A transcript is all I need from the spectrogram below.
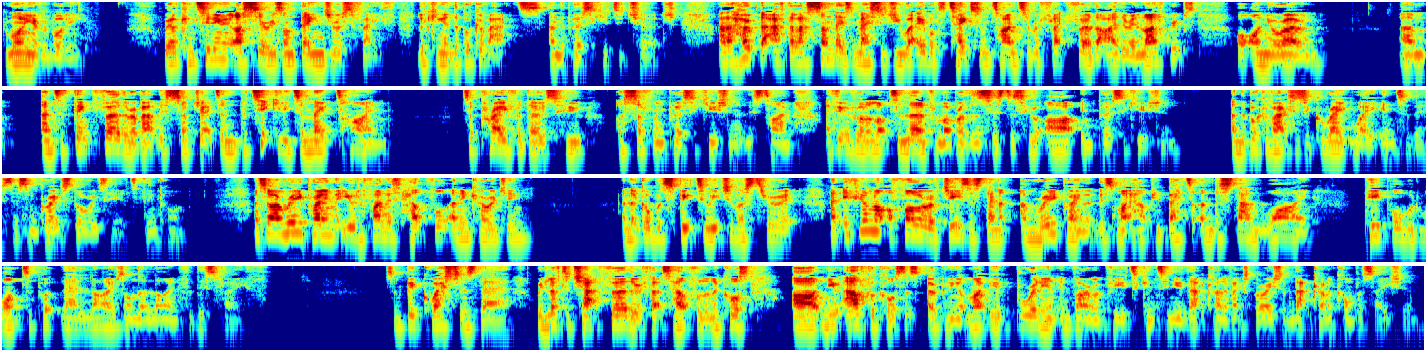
Good morning, everybody. We are continuing our series on dangerous faith, looking at the book of Acts and the persecuted church. And I hope that after last Sunday's message, you were able to take some time to reflect further, either in life groups or on your own, um, and to think further about this subject, and particularly to make time to pray for those who are suffering persecution at this time. I think we've got a lot to learn from our brothers and sisters who are in persecution. And the book of Acts is a great way into this. There's some great stories here to think on. And so I'm really praying that you would find this helpful and encouraging and that God would speak to each of us through it. And if you're not a follower of Jesus, then I'm really praying that this might help you better understand why people would want to put their lives on the line for this faith. Some big questions there. We'd love to chat further if that's helpful. And of course, our new Alpha course that's opening up might be a brilliant environment for you to continue that kind of exploration, that kind of conversation.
